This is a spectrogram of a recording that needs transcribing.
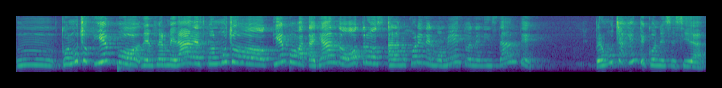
mm, con mucho tiempo de enfermedades, con mucho tiempo batallando, otros a lo mejor en el momento, en el instante, pero mucha gente con necesidad.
